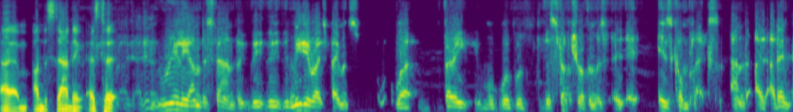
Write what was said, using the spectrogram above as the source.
um, understanding as to. I, didn't really understand. The, the, the, the, media rights payments were very. The structure of them is, is complex. And I, I don't.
